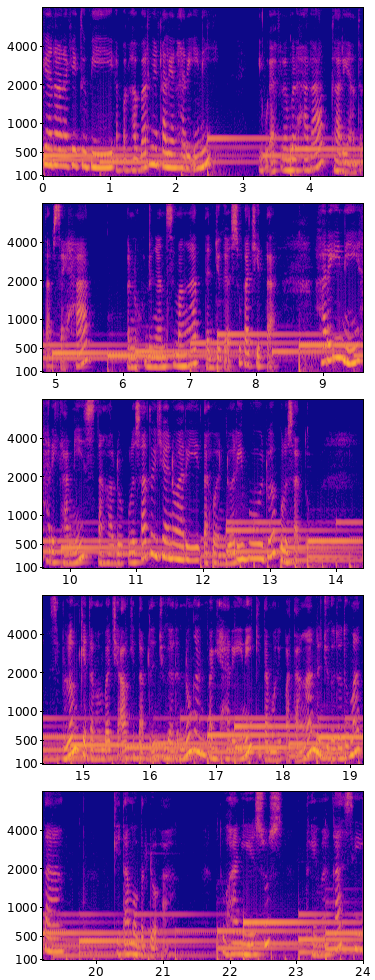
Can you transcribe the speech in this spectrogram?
pagi anak-anak apa kabarnya kalian hari ini? Ibu Evelyn berharap kalian tetap sehat, penuh dengan semangat dan juga sukacita. Hari ini hari Kamis tanggal 21 Januari tahun 2021. Sebelum kita membaca Alkitab dan juga renungan pagi hari ini, kita mau lipat tangan dan juga tutup mata. Kita mau berdoa. Tuhan Yesus, terima kasih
